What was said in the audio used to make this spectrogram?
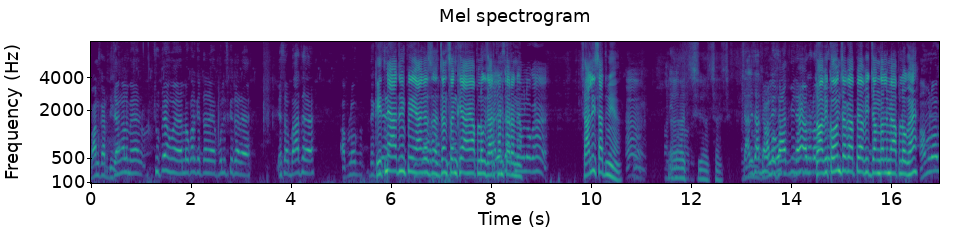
बंद कर दिया। जंगल में छुपे हुए हैं लोकल के तरह पुलिस की तरह ये सब बात है। आप लोग कितने आदमी पे यहाँ का जनसंख्या है आप लोग झारखंड का रहने चालीस आदमी है? अच्छा अच्छा अच्छा। चालीस आदमी चालीस आदमी है तो अभी कौन जगह पे अभी जंगल में आप लोग हैं? हम लोग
